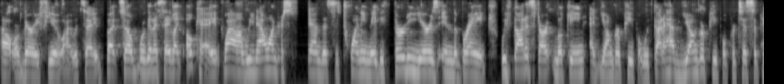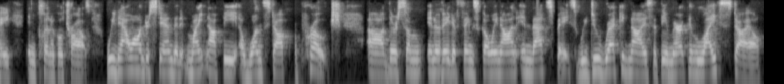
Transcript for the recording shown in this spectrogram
uh, or very few, I would say. But so we're going to say, like, okay, wow, we now understand this is 20, maybe 30 years in the brain. We've got to start looking at younger people. We've got to have younger people participate in clinical trials. We now understand that it might not be a one stop approach. Uh, there's some innovative things going on in that space. We do recognize that the American lifestyle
